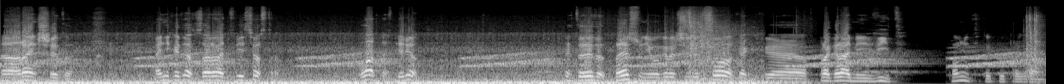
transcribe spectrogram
а, раньше это... Они хотят взорвать весь остров. Ладно, вперед. Это этот, знаешь, у него, короче, лицо, как э, в программе «Вид». Помните такую программу?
